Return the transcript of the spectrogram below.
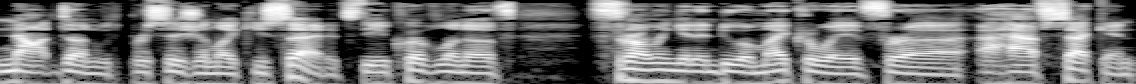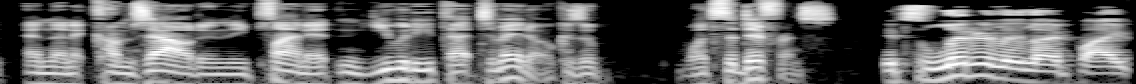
not done with precision like you said it's the equivalent of throwing it into a microwave for a, a half second and then it comes out and you plant it and you would eat that tomato because what's the difference it's literally like by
